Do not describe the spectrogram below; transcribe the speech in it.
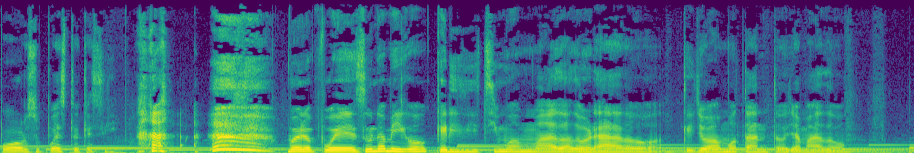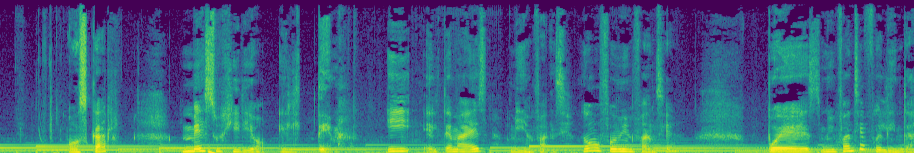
Por supuesto que sí. bueno, pues un amigo queridísimo, amado, adorado, que yo amo tanto, llamado Oscar, me sugirió el tema. Y el tema es mi infancia. ¿Cómo fue mi infancia? Pues mi infancia fue linda.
